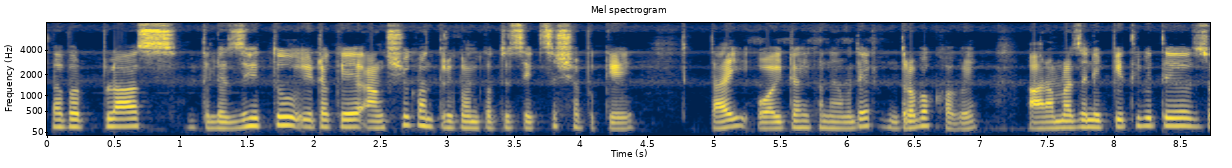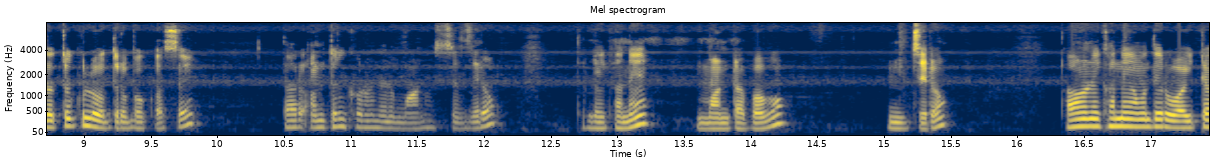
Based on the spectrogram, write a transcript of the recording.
তারপর প্লাস তাহলে যেহেতু এটাকে আংশিক অন্তরীকরণ করতেছি এক্সের সাপেক্ষে, তাই ওয়াইটা এখানে আমাদের দ্রবক হবে। আর আমরা জানি পৃথিবীতে যতগুলো দ্রবক আছে, তার অন্তরীকরণের মান হচ্ছে জিরো তাহলে এখানে মানটা পাবো জিরো কারণ এখানে আমাদের ওয়াইটা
